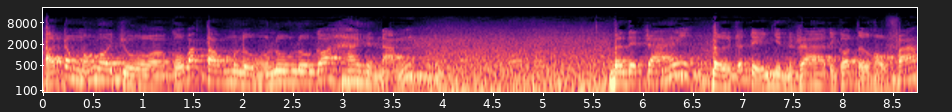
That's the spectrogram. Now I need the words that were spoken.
Ở trong mỗi ngôi chùa của Bắc Tông luôn luôn luôn có hai hình ảnh bên tay trái từ tránh điện nhìn ra thì có tượng hộ pháp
